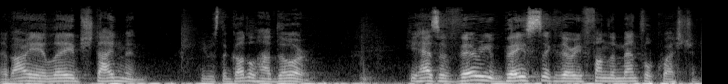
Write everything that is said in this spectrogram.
of Aryeh Leib Steinman. He was the Gadol Hador. He has a very basic, very fundamental question.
